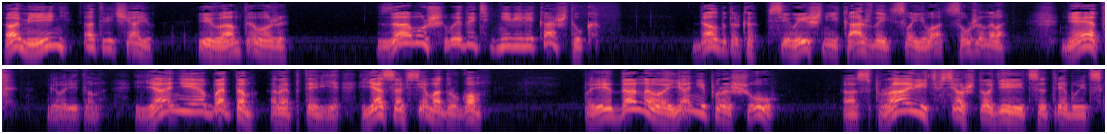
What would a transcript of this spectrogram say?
Аминь, — отвечаю, — и вам того же. Замуж выдать невелика штука дал бы только Всевышний каждый своего отсуженного. Нет, — говорит он, — я не об этом, Рептерье, я совсем о другом. Приданного я не прошу, а справить все, что девице требуется,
